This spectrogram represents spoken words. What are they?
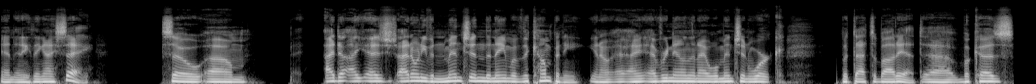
and anything I say. So um, I don't I, I don't even mention the name of the company. You know, I, every now and then I will mention work, but that's about it. Uh, because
